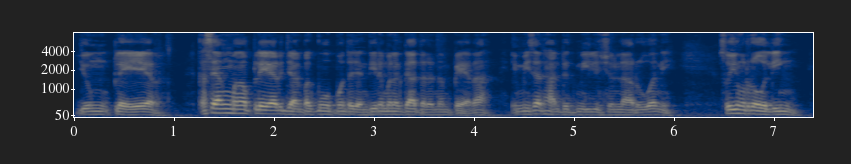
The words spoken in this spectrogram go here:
yung player. Kasi ang mga player dyan, pag pumupunta dyan, hindi naman nagdadala ng pera. E minsan 100 millions yung laruan eh. So yung rolling.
